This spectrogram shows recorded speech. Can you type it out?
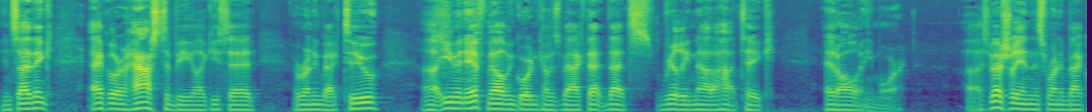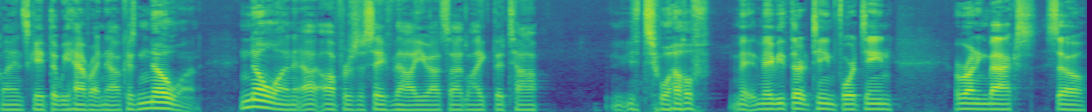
And so I think Ekeler has to be, like you said, a running back too. Uh, even if Melvin Gordon comes back, that that's really not a hot take at all anymore, uh, especially in this running back landscape that we have right now. Because no one, no one uh, offers a safe value outside like the top 12, maybe 13, 14 running backs. So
